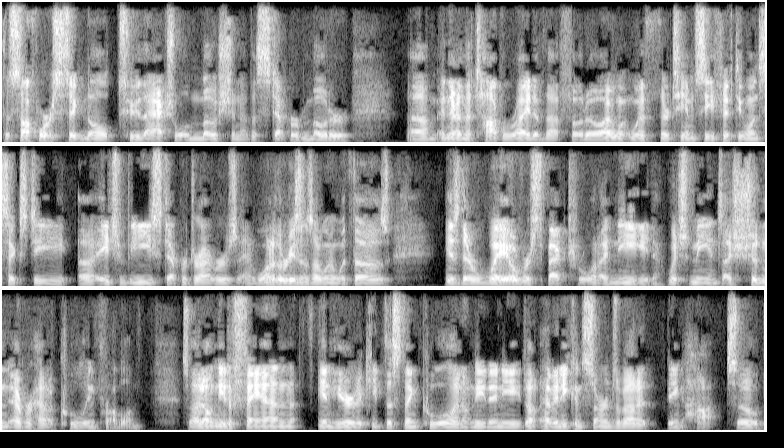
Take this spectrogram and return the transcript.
the software signal to the actual motion of a stepper motor. Um, and they're in the top right of that photo. I went with their TMC 5160 uh, HV stepper drivers. And one of the reasons I went with those is they're way over spec for what I need, which means I shouldn't ever have a cooling problem. So I don't need a fan in here to keep this thing cool. I don't need any, don't have any concerns about it being hot. So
